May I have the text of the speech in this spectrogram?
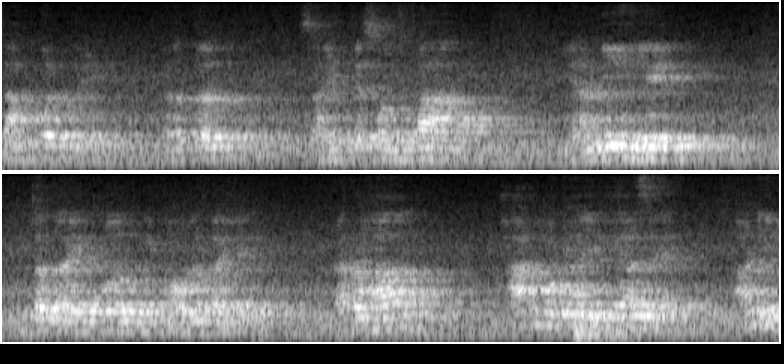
दाखवत नाही. खरं तर साहित्य संस्था यांनी हे उत्तरदायित्व निभावलं पाहिजे. कारण हा फार मोठा इतिहास आहे आणि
